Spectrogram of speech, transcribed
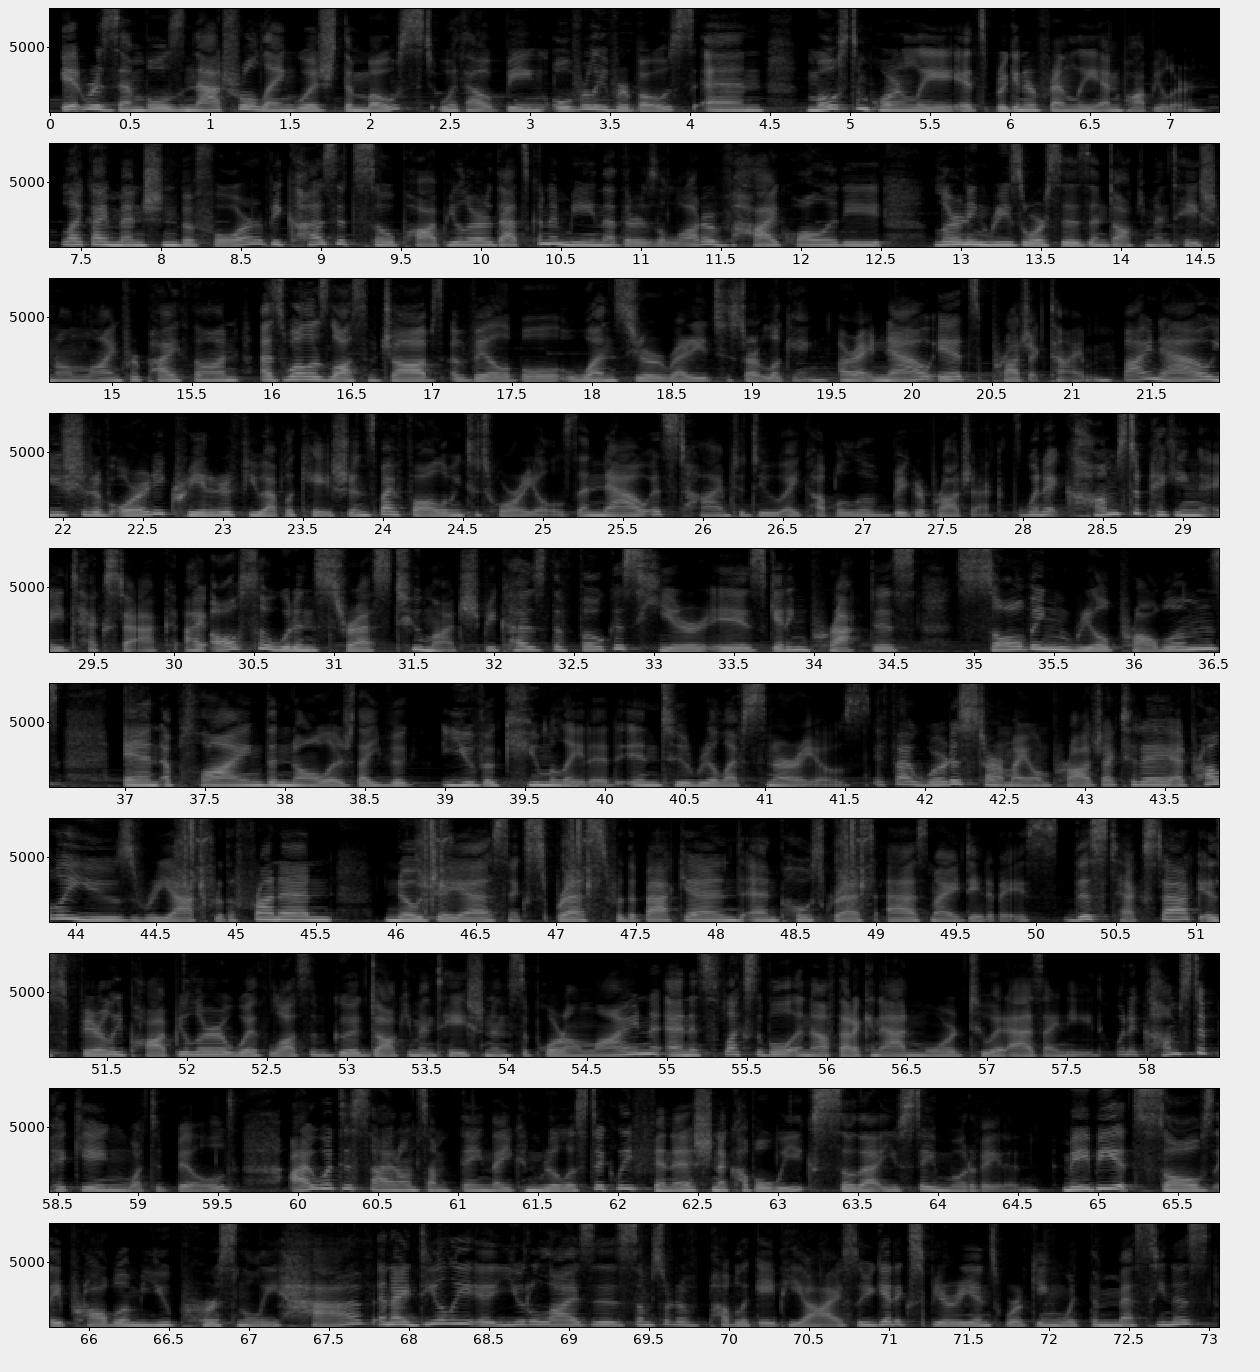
It resembles natural language the most without being overly verbose, and most importantly, it's beginner friendly and popular. Like I mentioned before, because it's so popular, that's going to mean that there's a lot of high quality learning resources and documentation online for Python, as well as lots of jobs available once you're ready to start looking. All right, now it's project time. By Now, you should have already created a few applications by following tutorials, and now it's time to do a couple of bigger projects. When it comes to picking a tech stack, I also wouldn't stress too much because the focus here is getting practice solving real problems and applying the knowledge that you've, you've accumulated into real life scenarios. If I were to start my own project today, I'd probably use React for the front end, Node.js and Express for the backend, and Postgres as my database. This tech stack is fairly popular with lots of good documentation and support online, and it's flexible enough that I can add more to it as I need. When it comes to picking what to build, I would decide on something that you can realistically finish in a couple weeks so that you stay motivated. Maybe it solves a problem you personally have, and ideally it utilizes some sort of public API so you get experience working with the messiness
